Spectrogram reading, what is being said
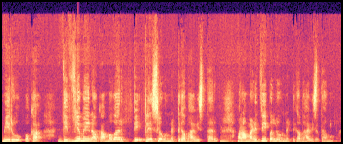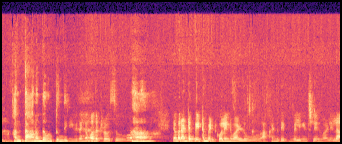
మీరు ఒక దివ్యమైన ఒక అమ్మవారి ప్లే- ప్లేస్లో ఉన్నట్టుగా భావిస్తారు. మనం ఆ మణిద్వీపంలో ఉన్నట్టుగా భావిస్తాము. అంత ఆనందం ఉంటుంది. ఈ విధంగా మొదటి రోజు ఎవరంటే పీఠం పెట్టుకోలేని వాళ్ళు అఖండ దీపం వెలిగించలేని వాళ్ళు ఇలా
